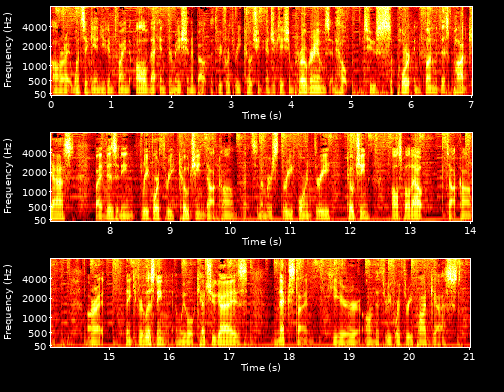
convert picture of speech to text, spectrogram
All right. Once again, you can find all of that information about the 343 coaching education programs and help to support and fund this podcast by visiting 343coaching.com. That's the numbers 3, 4, and 3 coaching, all spelled out.com. All right. Thank you for listening, and we will catch you guys next time here on the 343 podcast.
